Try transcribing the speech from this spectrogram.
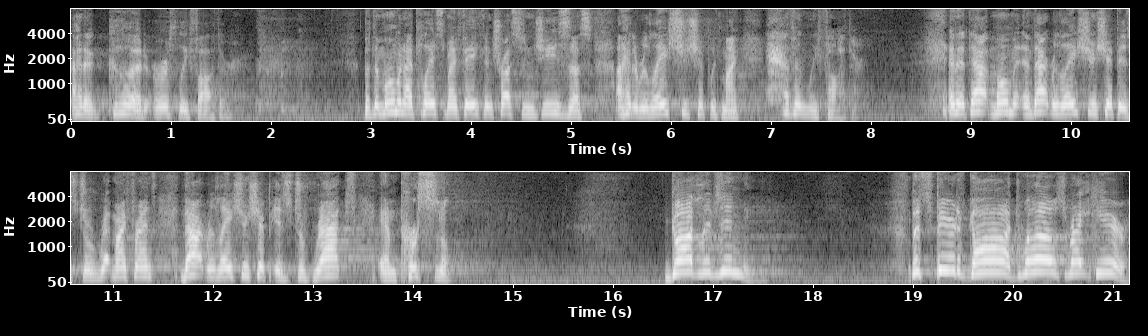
I had a good earthly father. But the moment I placed my faith and trust in Jesus, I had a relationship with my Heavenly Father. And at that moment, and that relationship is direct, my friends, that relationship is direct and personal. God lives in me. The Spirit of God dwells right here.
